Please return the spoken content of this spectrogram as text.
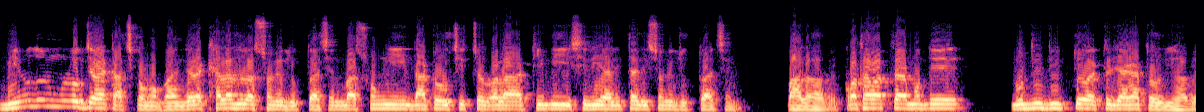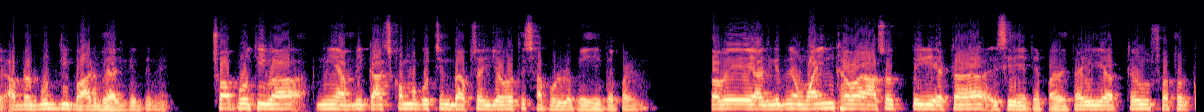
বিনোদনমূলক যারা কাজকর্ম করেন, যারা খেলাধুলার সঙ্গে যুক্ত আছেন বা সংগীত, নাটক, চিত্রকলা, টিভি, সিরিয়াল ইত্যাদির সঙ্গে যুক্ত আছেন, ভালো হবে। কথাবার্তার মধ্যে বুদ্ধিদীপ্ত একটা জায়গা তৈরি হবে। আপনার বুদ্ধি বাড়বে আজকের দিনে। স্বপ্রতিভা নিয়ে আপনি কাজকর্ম করছেন ব্যবসায়ী জগতে সাফল্য পেয়ে যেতে পারেন। তবে আজকের দিনে ওয়াইন খাওয়ার আসক্তি একটা এসে যেতে পারে। তাই একটু সতর্ক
